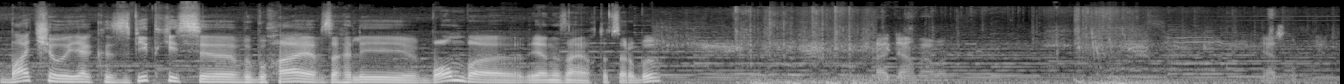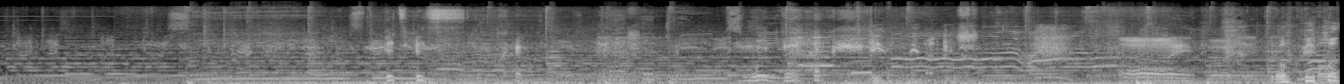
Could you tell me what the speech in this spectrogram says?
Бачили, як звідкись е, вибухає взагалі бомба. Я не знаю, хто це робив. Ясно. Мудак. Ой, боже. Його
